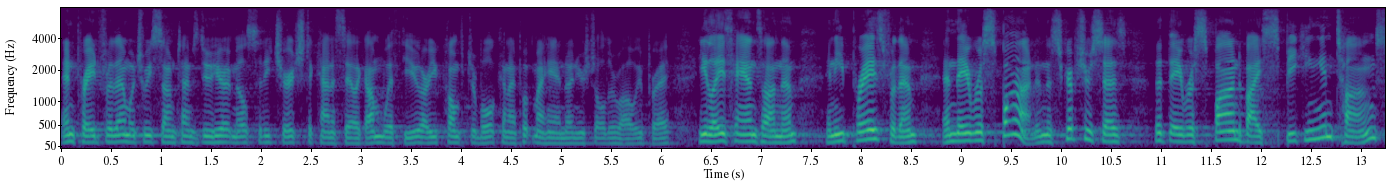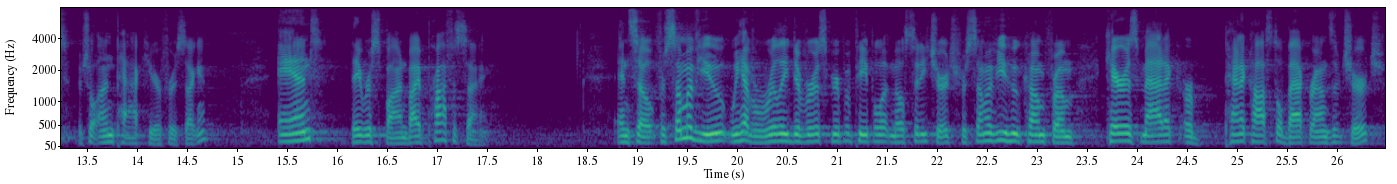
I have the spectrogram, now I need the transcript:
and prayed for them, which we sometimes do here at Mill City Church to kind of say like, "I'm with you. Are you comfortable? Can I put my hand on your shoulder while we pray?" He lays hands on them and he prays for them, and they respond. And the Scripture says that they respond by speaking in tongues, which we'll unpack here for a second, and they respond by prophesying. And so, for some of you, we have a really diverse group of people at Mill City Church. For some of you who come from charismatic or Pentecostal backgrounds of church,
